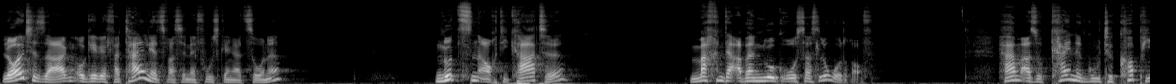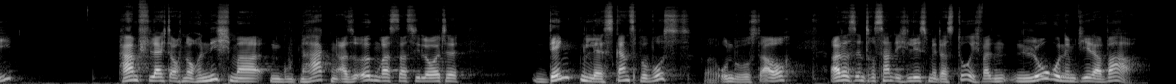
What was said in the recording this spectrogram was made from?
Leute sagen, okay, wir verteilen jetzt was in der Fußgängerzone, nutzen auch die Karte, machen da aber nur groß das Logo drauf. Haben also keine gute Copy, haben vielleicht auch noch nicht mal einen guten Haken, also irgendwas, das die Leute denken lässt, ganz bewusst, unbewusst auch. Aber das ist interessant, ich lese mir das durch, weil ein Logo nimmt jeder wahr.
